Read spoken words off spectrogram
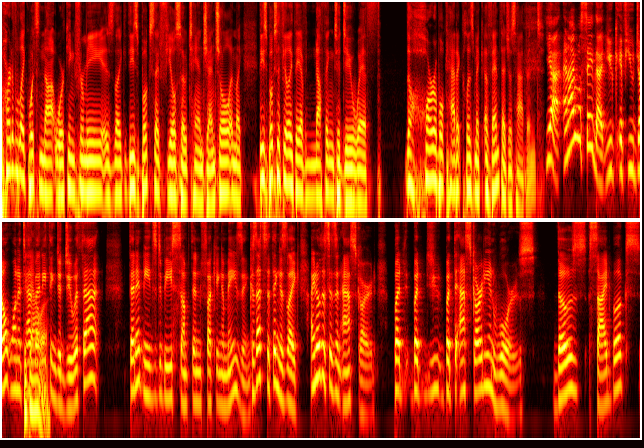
part of like what's not working for me is like these books that feel so tangential and like these books that feel like they have nothing to do with the horrible cataclysmic event that just happened. Yeah, and I will say that you if you don't want it to The have gala. anything to do with that, then it needs to be something fucking amazing. Cuz that's the thing is like I know this isn't Asgard, but but you but the Asgardian Wars, those side books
